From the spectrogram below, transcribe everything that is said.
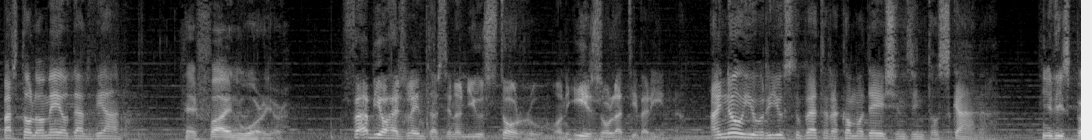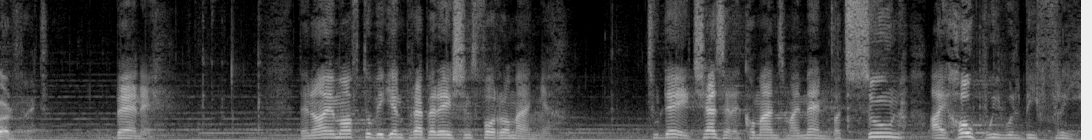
Bartolomeo d'Alviano. A fine warrior. Fabio has lent us an unused storeroom on Isola Tiberina. I know you were used to better accommodations in Toscana. It is perfect. Bene. Then I am off to begin preparations for Romagna. Today, Cesare commands my men, but soon I hope we will be free.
